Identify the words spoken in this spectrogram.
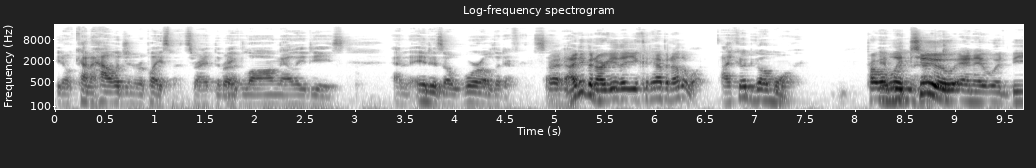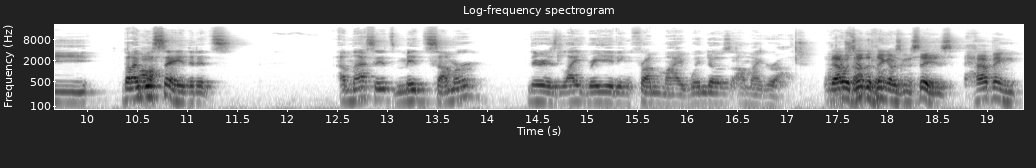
you know, kind of halogen replacements. Right, the Right. big long LEDs, and it is a world of difference. I, Right. mean, I'd even argue that you could have another one. I could go more. Probably two, and it would be But I will say that it's unless it's midsummer, there is light radiating from my windows on my garage. on That was the other thing. I was going to say is having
